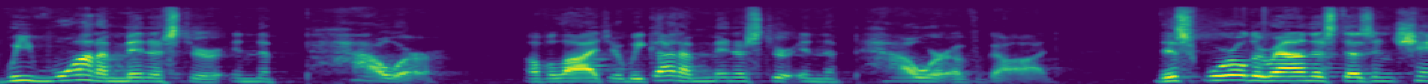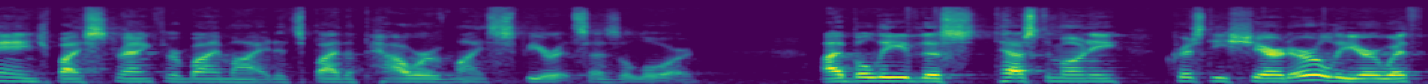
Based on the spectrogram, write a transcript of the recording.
We want to minister in the power of Elijah. We got to minister in the power of God. This world around us doesn't change by strength or by might. It's by the power of my spirit, says the Lord. I believe this testimony Christy shared earlier with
